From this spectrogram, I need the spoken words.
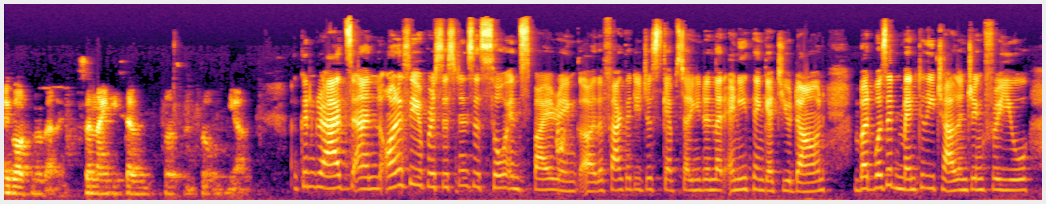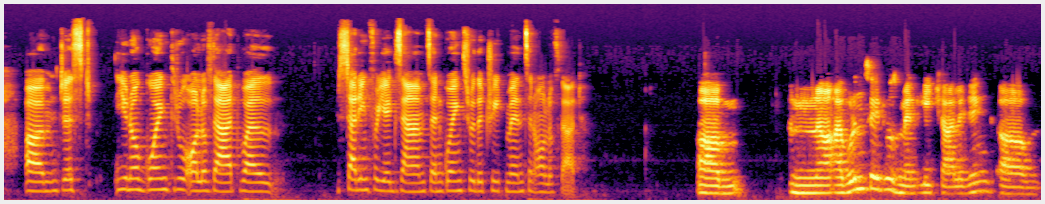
i got to it's a 97% so yeah Congrats. And honestly, your persistence is so inspiring. Uh, the fact that you just kept studying, you didn't let anything get you down. But was it mentally challenging for you, um, just, you know, going through all of that while studying for your exams and going through the treatments and all of that? um, No, I wouldn't say it was mentally challenging. Um,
